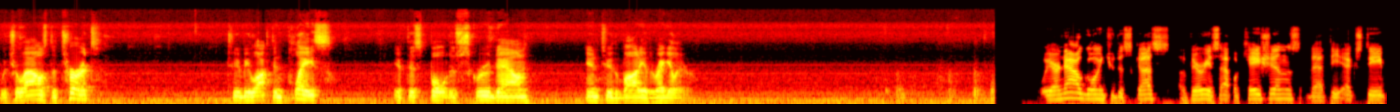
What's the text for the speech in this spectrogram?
which allows the turret to be locked in place if this bolt is screwed down into the body of the regulator. We are now going to discuss uh, various applications that the X-Deep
